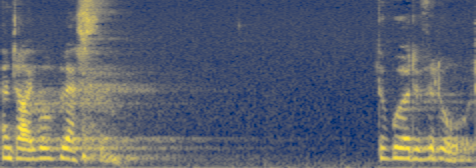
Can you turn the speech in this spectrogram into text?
and I will bless them. The word of the Lord.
